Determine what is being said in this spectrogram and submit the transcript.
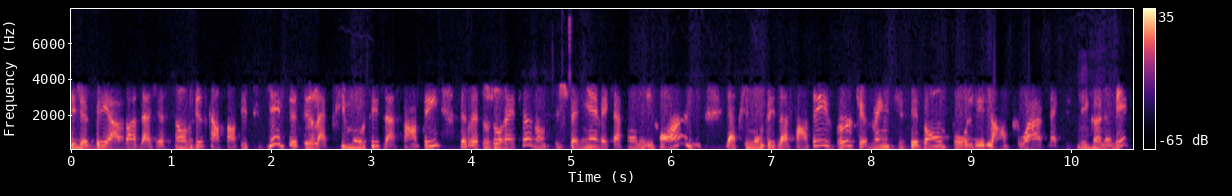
C'est le B à bas de la gestion de risque en santé publique, de dire la primauté de la santé devrait toujours être là. Donc, si je fais lien avec la fonderie Horn, la primauté de la santé veut que même si c'est bon pour l'emploi, l'activité mhm. économique,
